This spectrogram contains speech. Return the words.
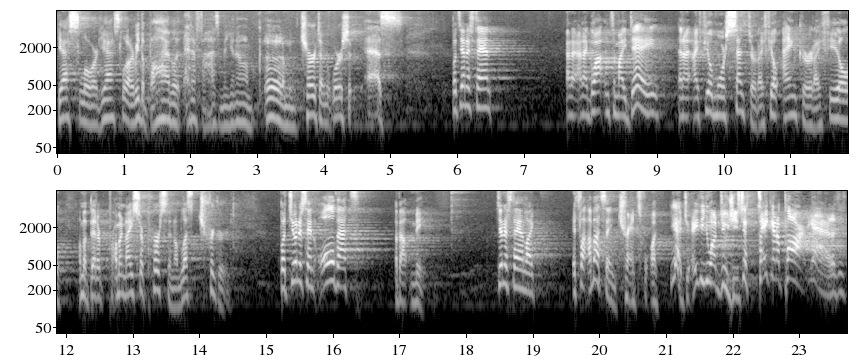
Yes, Lord. Yes, Lord. I read the Bible. It edifies me. You know, I'm good. I'm in church. I'm in worship. Yes. But do you understand? And I, and I go out into my day and I, I, feel more centered. I feel anchored. I feel I'm a better, I'm a nicer person. I'm less triggered. But do you understand? All that's about me. Do you understand? Like, it's like, I'm not saying transform. Like, yeah, anything you want to do, Jesus, just take it apart. Yeah, just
